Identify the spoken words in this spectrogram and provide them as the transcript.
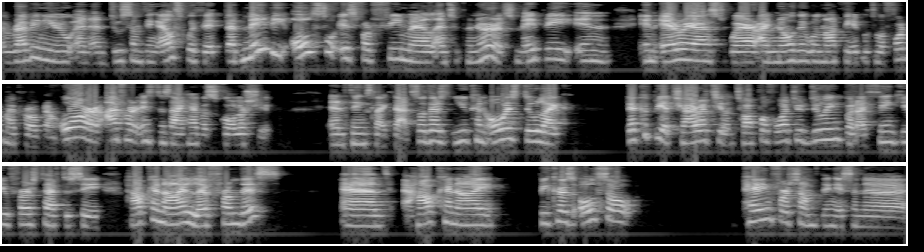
uh, revenue and and do something else with it that maybe also is for female entrepreneurs maybe in in areas where i know they will not be able to afford my program. Or i for instance i have a scholarship and things like that. So there's you can always do like there could be a charity on top of what you're doing but i think you first have to see how can i live from this? And how can i because also paying for something is an uh,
